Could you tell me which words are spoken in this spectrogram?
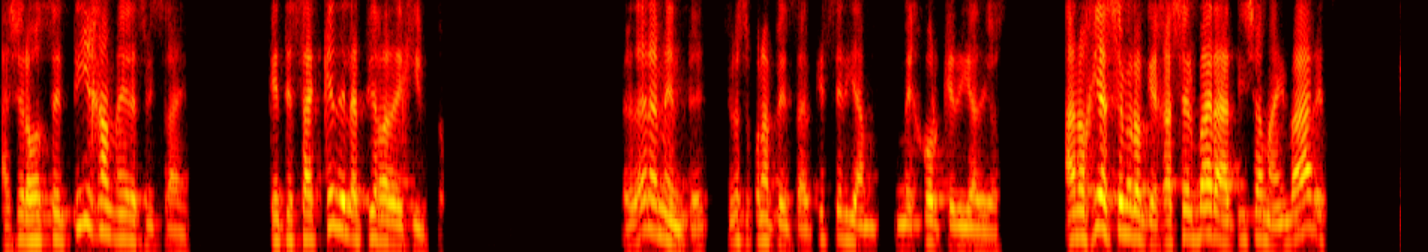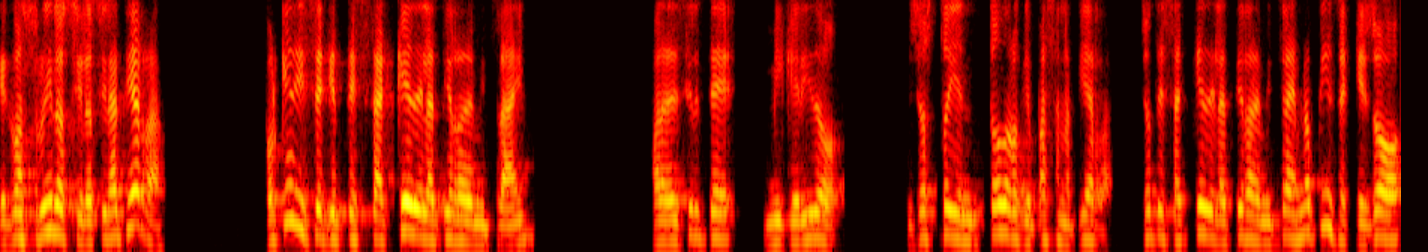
Josetija Meres Israel, que te saqué de la tierra de Egipto. Verdaderamente, si uno se pone a pensar, ¿qué sería mejor que diga Dios? Anoji Hashem lo queja, Asher Bara que construir los cielos y la tierra. ¿Por qué dice que te saqué de la tierra de Mitzrayim? Para decirte, mi querido, yo estoy en todo lo que pasa en la tierra. yo te saqué de la tierra de Mitzrayim. No pienses que yo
